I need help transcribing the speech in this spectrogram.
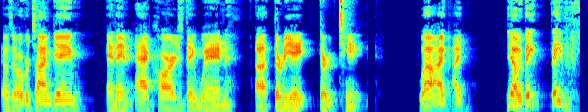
That was an overtime game. And then at Cards, they win uh, 38 13 wow, I, I you know, they they've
